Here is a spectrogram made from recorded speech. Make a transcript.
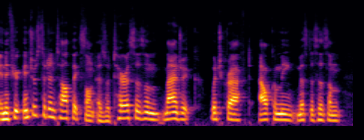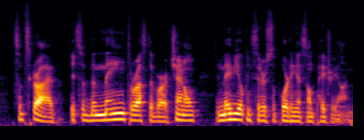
And if you're interested in topics on esotericism, magic, witchcraft, alchemy, mysticism, subscribe. It's the main thrust of our channel, and maybe you'll consider supporting us on Patreon.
